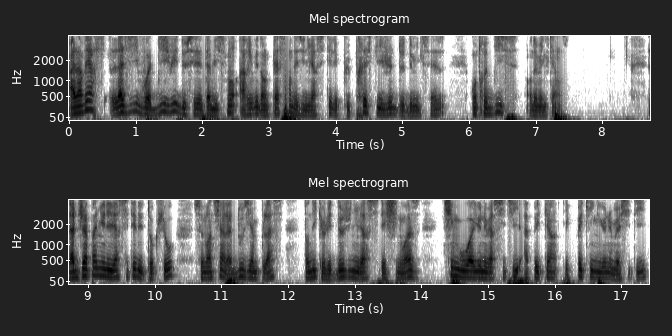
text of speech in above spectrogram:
À l'inverse, l'Asie voit 18 de ces établissements arriver dans le classement des universités les plus prestigieuses de 2016, contre 10 en 2015. La Japan University de Tokyo se maintient à la douzième place, tandis que les deux universités chinoises, Tsinghua University à Pékin et Peking University,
